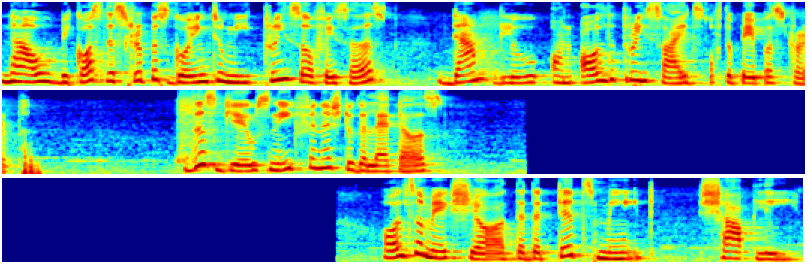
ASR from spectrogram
Now because the strip is going to meet three surfaces, damp glue on all the three sides of the paper strip. This gives neat finish to the letters. Also make sure that the tips meet sharply.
